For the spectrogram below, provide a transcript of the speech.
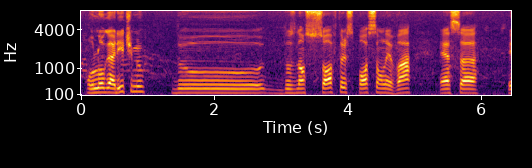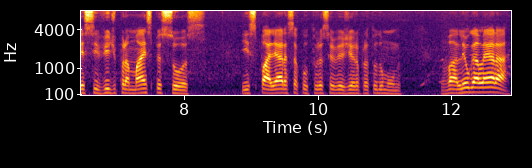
o logaritmo do, dos nossos softwares possam levar essa, esse vídeo para mais pessoas e espalhar essa cultura cervejeira para todo mundo. Valeu, galera!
